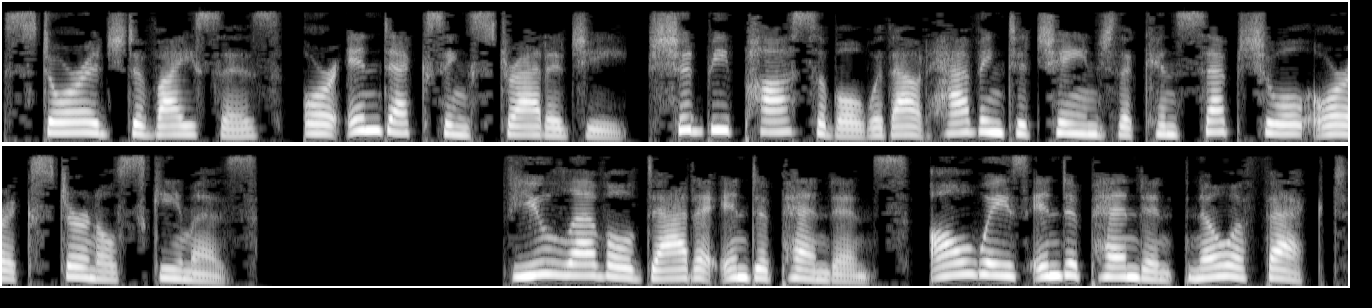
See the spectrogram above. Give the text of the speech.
storage devices, or indexing strategy, should be possible without having to change the conceptual or external schemas. View-level data independence, always independent no effect,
